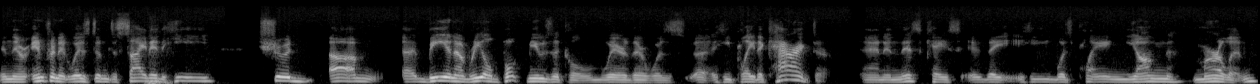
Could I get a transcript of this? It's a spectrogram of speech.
in their infinite wisdom, decided he should um, uh, be in a real book musical where there was uh, he played a character, and in this case, uh, they he was playing young Merlin,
